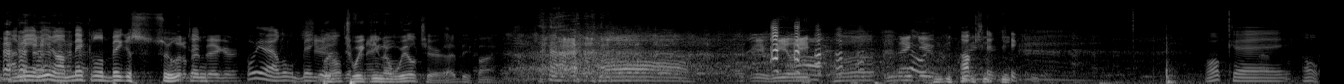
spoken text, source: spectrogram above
I mean, you know, make a little bigger suit. little bit and, bigger? Oh yeah, a little bigger. Shoot You it know. Tweaking a wheelchair. That'd be fine. Hey, wheelie. Thank you. Okay. okay. Oh,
